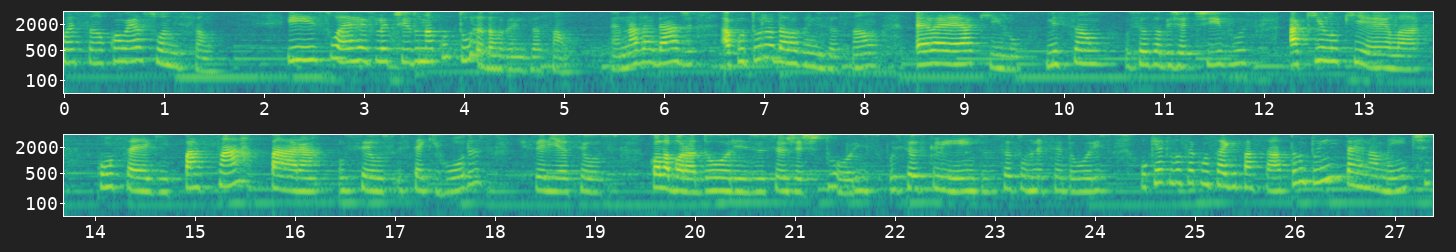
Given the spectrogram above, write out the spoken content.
quais são, qual é a sua missão. E isso é refletido na cultura da organização. É, na verdade, a cultura da organização ela é aquilo, missão, os seus objetivos, aquilo que ela consegue passar para os seus stakeholders, que seriam seus colaboradores, os seus gestores, os seus clientes, os seus fornecedores, o que é que você consegue passar tanto internamente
